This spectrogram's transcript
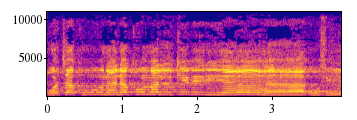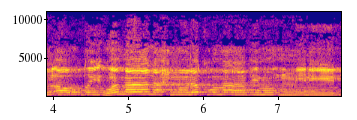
وتكون لكما الكبرياء في الأرض وما نحن لكما بمؤمنين.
